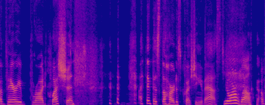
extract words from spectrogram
a very broad question. I think that's the hardest question you've asked. you're welcome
